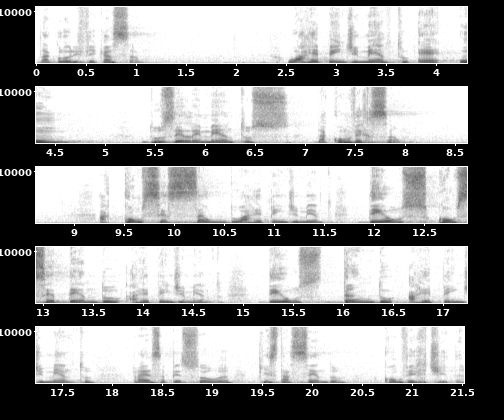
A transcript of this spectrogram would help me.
da glorificação. O arrependimento é um dos elementos da conversão. A concessão do arrependimento. Deus concedendo arrependimento. Deus dando arrependimento para essa pessoa que está sendo convertida.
